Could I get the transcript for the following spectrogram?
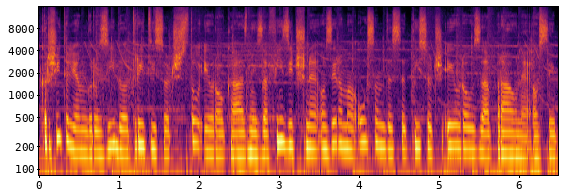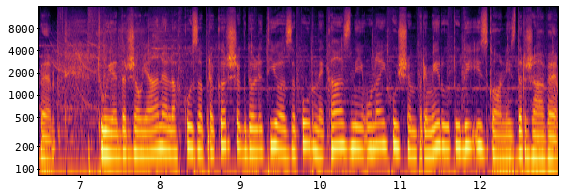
Kršiteljem grozi do 3100 evrov kazni za fizične oziroma 80 tisoč evrov za pravne osebe. Tuje državljane lahko za prekršek doletijo zaporne kazni, v najhujšem primeru tudi izgon iz države.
